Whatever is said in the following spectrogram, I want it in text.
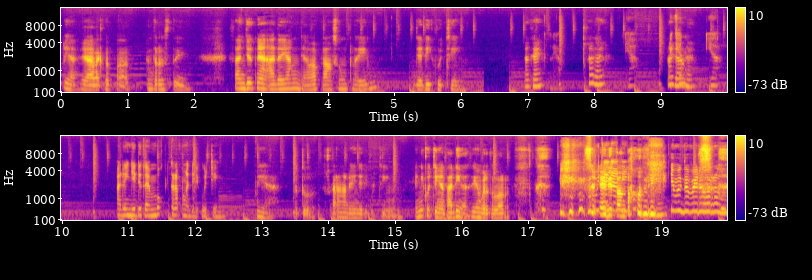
ya ya I like the part interesting selanjutnya ada yang jawab langsung plain jadi kucing oke Ya. oke Ya. oke kan? oke Ada yang jadi tembok, kenapa nggak jadi kucing? iya betul. Sekarang ada yang jadi kucing. Ini kucing yang tadi nggak sih yang bertelur? Yang ditontonin. Ya bentuk beda orang.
